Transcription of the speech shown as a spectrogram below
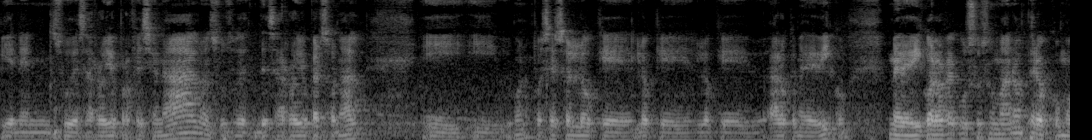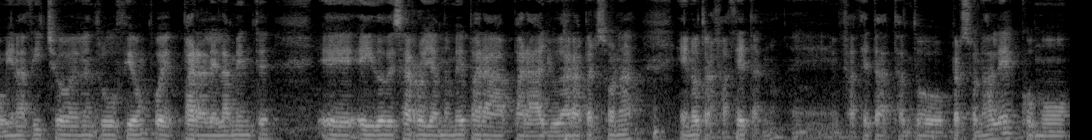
bien en su desarrollo profesional o en su desarrollo personal y, bueno, pues eso es lo que, lo que, lo que, a lo que me dedico. Me dedico a los recursos humanos, pero como bien has dicho en la introducción, pues paralelamente eh, he ido desarrollándome para, para, ayudar a personas en otras facetas, ¿no? Eh, en facetas tanto personales como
